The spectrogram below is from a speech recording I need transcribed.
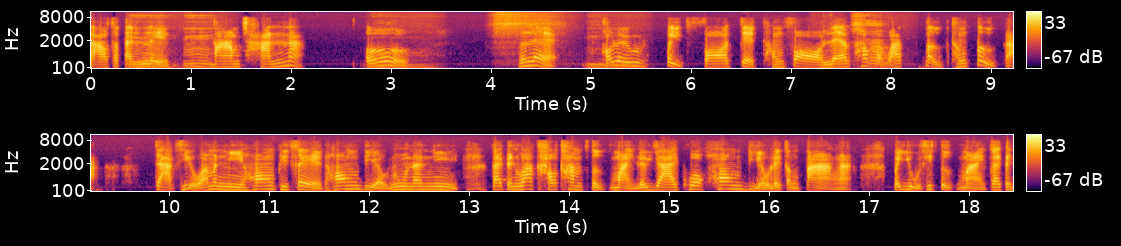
ราวสแตนเลสอืมตามชั้นน่ะ เออ นั่นแหละมเขาเลยปิดฟอร์เจ็ดทั้งฟอร์แล้วเท่ากับครับว่าตึกทั้งตึกอะจากที่บอกว่ามันมีห้องพิเศษ ห้องเดี่ยวนู่นนั่นนี่กลายเป็นว่าเขาทำตึกใหม่แล้วย้ายพวกห้องเดี่ยวอะไรต่าง ๆ อะ ไปอยู่ที่ตึกใหม่กลายเป็น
